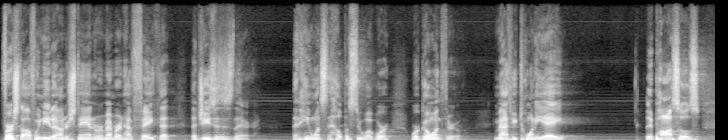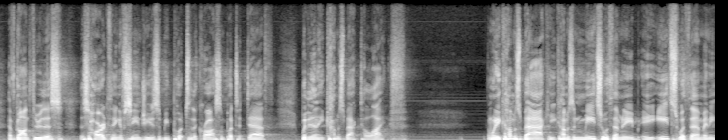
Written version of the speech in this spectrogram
First off, we need to understand and remember and have faith that, that Jesus is there, that He wants to help us through what we're, we're going through. Matthew 28, the apostles have gone through this, this hard thing of seeing Jesus be put to the cross and put to death, but then he comes back to life. And when he comes back, he comes and meets with them and he, he eats with them and he,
